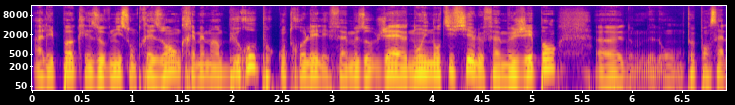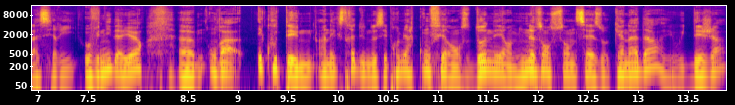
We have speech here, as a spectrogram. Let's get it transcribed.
À l'époque, les ovnis sont présents. On crée même un bureau pour contrôler les fameux objets non identifiés, le fameux GEPAN. Euh, on peut penser à la série OVNI d'ailleurs. Euh, on va écouter un extrait d'une de ses premières conférences données en 1976 au Canada. Et oui, déjà,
